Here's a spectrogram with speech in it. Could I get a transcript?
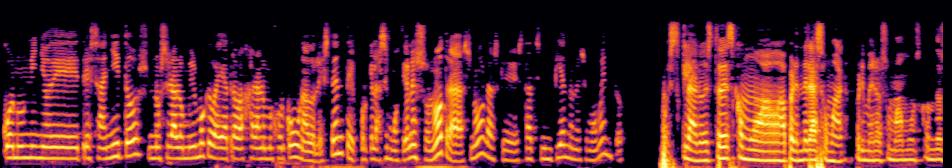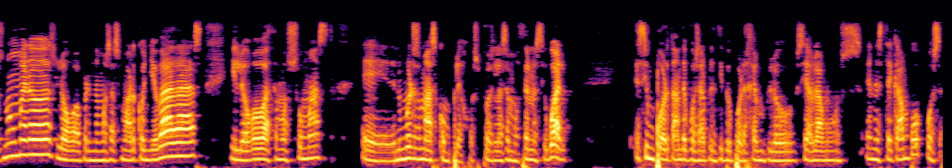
con un niño de tres añitos, no será lo mismo que vaya a trabajar a lo mejor con un adolescente, porque las emociones son otras, ¿no? Las que estás sintiendo en ese momento. Pues claro, esto es como aprender a sumar. Primero sumamos con dos números, luego aprendemos a sumar con llevadas y luego hacemos sumas eh, de números más complejos. Pues las emociones igual es importante, pues al principio, por ejemplo, si hablamos en este campo, pues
